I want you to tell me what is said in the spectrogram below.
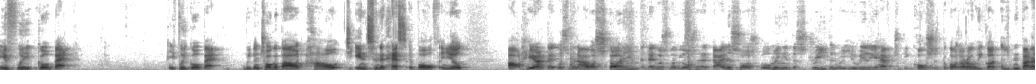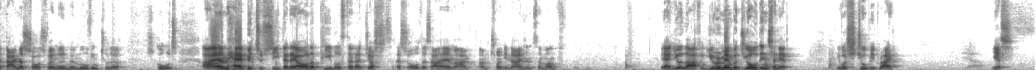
If we go back, if we go back, we can talk about how the internet has evolved. And you know, out here, that was when I was studying, and that was when we also had dinosaurs roaming in the street, and we, you really have to be cautious because otherwise we got eaten by the dinosaurs when we were moving to the schools. I am happy to see that there are other people that are just as old as I am. I'm, I'm 29 in a month. Yeah, you're laughing. You remember the old internet? It was stupid, right? Yeah. Yes.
